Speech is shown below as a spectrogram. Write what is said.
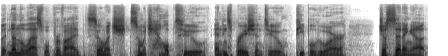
but nonetheless will provide so much, so much help to and inspiration to people who are just setting out.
